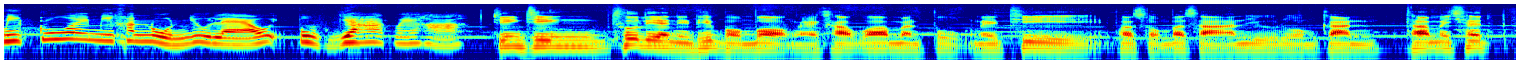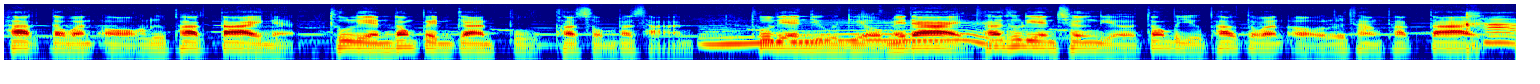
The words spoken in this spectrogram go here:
มีกล้วยมีขนุนอยู่แล้ว ปลูกยากไหมคะ จริง ๆ ทุเรียนอย่างที่ผมบอกไงครับว่ามันปลูกในที่ผสมผสานอยู่รวมกัน ถ้าไม่ใช่ภาคตะวันออกหรือภาคใต้เนี่ยทุเรียนต้องเป็นการปลูกผสมผสาน อืม ทุเรียนอยู่เดี่ยวไม่ได้ ถ้าทุเรียนเชิงเดี่ยวต้องไปอยู่ภาคตะวันออกหรือทางภาคใต้ค่ะ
